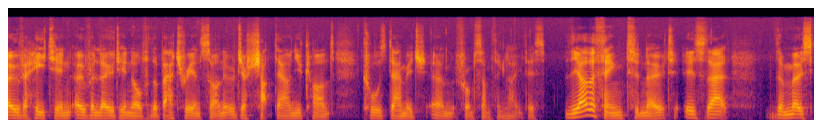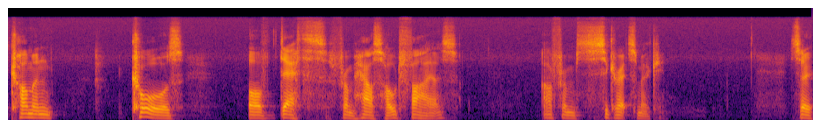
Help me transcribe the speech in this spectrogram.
overheating, overloading of the battery and so on. It will just shut down. You can't cause damage um, from something like this. The other thing to note is that the most common cause of deaths from household fires are from cigarette smoking. So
